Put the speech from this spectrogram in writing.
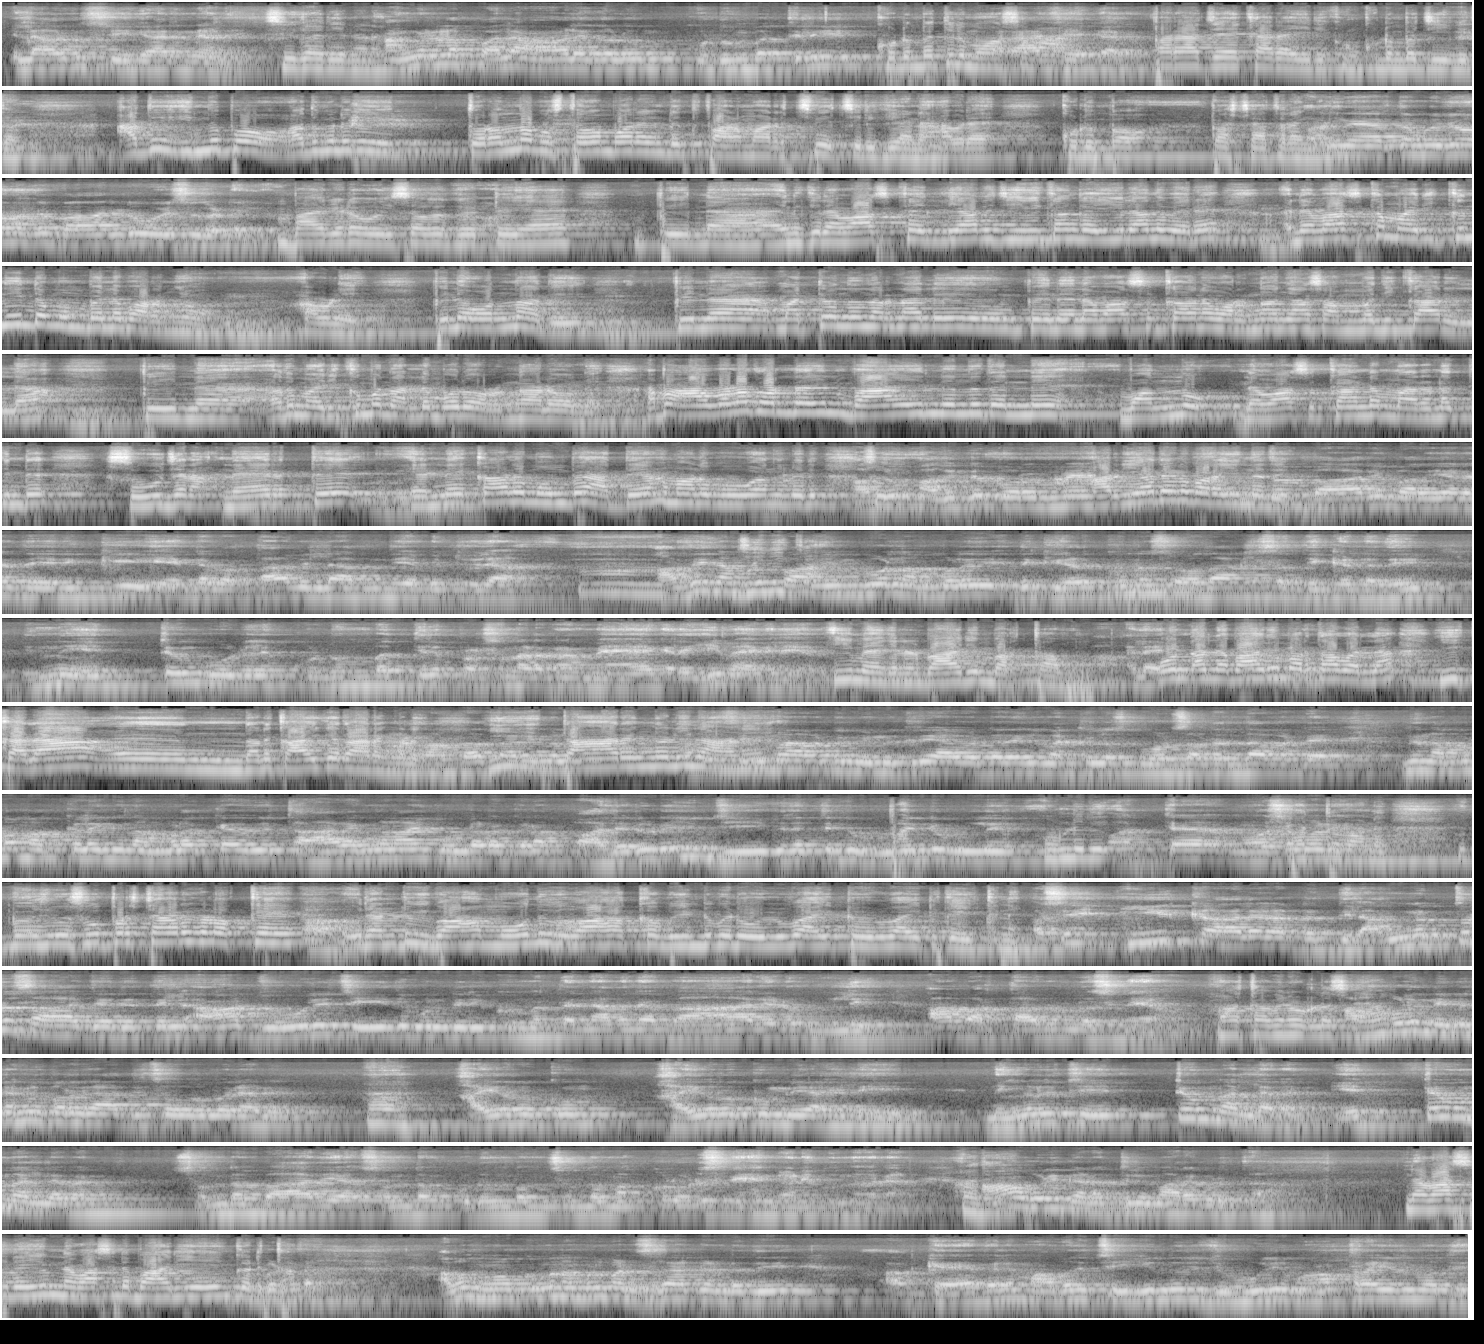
എല്ലാവർക്കും സ്വീകാര്യനാണ്. സ്വീകാര്യനാണ്. അങ്ങനെയുള്ള പല ആളുകളും കുടുംബത്തിൽ കുടുംബത്തിൽ പരാജയക്കാരൻ. പരാജയക്കാരായിരിക്കും കുടുംബജീവിതം. അത് ഇന്നിപ്പോ അതുകൊണ്ടൊരു തുറന്ന പുസ്തകം പോലെ ഉണ്ട് മറച്ചു വെച്ചിരിക്കുകയാണ് അവരെ കുടുംബ പശ്ചാത്തലങ്ങൾ. ഭാര്യയുടെ വോയിസ് ഒക്കെ ഭാര്യയുടെ വോയിസൊക്കെ കേട്ട് ഞാൻ പിന്നെ എനിക്ക് നവാസ്ക ഇല്ലാതെ ജീവിക്കാൻ കഴിയില്ല എന്ന് വരെ നവാസ്ക മരിക്കുന്നതിന്റെ മുമ്പ് തന്നെ പറഞ്ഞു അവൾ. പിന്നെ ഒന്നത് പിന്നെ മറ്റൊന്നെന്ന് പറഞ്ഞാൽ പിന്നെ നവാസ്ഖാനെ ഉറങ്ങാൻ ഞാൻ സമ്മതിക്കാറില്ല. പിന്നെ അത് മരിക്കുമ്പോൾ നല്ലപോലെ ഉറങ്ങാലോ എന്ന്. അപ്പൊ അവളെ തൊണ്ടയിൽ വായിൽ നിന്ന് തന്നെ വന്നു നവാസ് ഖാന്റെ മരണത്തിന്റെ സൂചന. നേരത്തെ എന്നേക്കാളും മുമ്പേ അദ്ദേഹമാണ് പോവുക എന്നുള്ളൊരു അത് അതിന്റെ പുറമെ അറിയാതെയാണ് പറയുന്നത്. ഭാര്യ പറയണത് എനിക്ക് എന്റെ ഭർത്താവില്ലാതെ എന്ത് ചെയ്യാൻ പറ്റൂല? അത് നമ്മൾ പറയുമ്പോൾ നമ്മൾ ഇത് കേൾക്കുന്ന ശ്രോതാക്കൾ ശ്രദ്ധിക്കേണ്ടത് ഇന്ന് ഏറ്റവും കൂടുതൽ കുടുംബത്തിൽ പ്രശ്നം നടക്കുന്ന മേഖല ഈ മേഖലയാണ്. ഈ മേഖല ഭാര്യയും ഭർത്താവും. അല്ലെ? ഭാര്യയും ഭർത്താവും അല്ല ഈ കലാ എന്താണ് കായിക താരങ്ങൾ ഈ താരങ്ങളിലാണ് മിമിക്രി ആവട്ടെ അല്ലെങ്കിൽ മറ്റുള്ള സ്പോർട്സ് ആവട്ടെ എന്താവട്ടെ ഇന്ന് നമ്മുടെ മക്കളെങ്കിൽ നമ്മളൊക്കെ ഒരു താരങ്ങളായി കൊണ്ടുനടക്കുന്ന പലരുടെയും ജീവിതത്തിന്റെ ഉള്ളിന്റെ ഉള്ളിൽ ഉള്ളിൽ മറ്റേ മോശമാണ്. സൂപ്പർ സ്റ്റാറുകളൊക്കെ രണ്ട് വിവാഹം മൂന്ന് വിവാഹമൊക്കെ വീണ്ടും വീണ്ടും ഒഴിവായിട്ട് ഒഴിവായിട്ട് കഴിക്കണേ പക്ഷെ ഈ കാലഘട്ടത്തിൽ അങ്ങനത്തെ ഒരു സാഹചര്യത്തിൽ ആ ജോലി ചെയ്തുകൊണ്ടിരിക്കുമ്പോൾ തന്നെ അവന്റെ ഭാര്യയുടെ ഉള്ളിൽ ആ ഭർത്താവിനുള്ള സ്നേഹം. ഭർത്താവിനോടുള്ള സ്നേഹം? അപ്പോൾ നിബിധങ്ങൾ പറഞ്ഞ ആദ്യ ഓർമ്മരാണ് ഹൈറുക്കും ഹൈറുക്കും ലിഅഹ്ലിഹി നിങ്ങൾ ഏറ്റവും നല്ലവൻ ഏറ്റവും നല്ലവൻ സ്വന്തം ഭാര്യ സ്വന്തം കുടുംബം സ്വന്തം മക്കളോട് സ്നേഹം കാണിക്കുന്നവനാണ്. ആ ഒരു ഗണത്തിൽ മാറപ്പെടുത്താം നവാസിനെയും നവാസിന്റെ ഭാര്യയെയും കെടുത്ത. അപ്പൊ നോക്കുമ്പോൾ നമ്മൾ മനസ്സിലാക്കേണ്ടത് കേവലം അവർ ചെയ്യുന്ന ഒരു ജോലി മാത്രമായിരുന്നു അത്.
